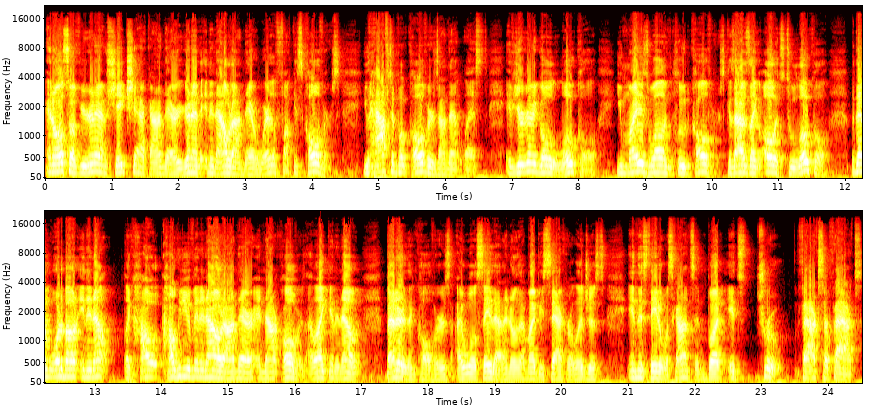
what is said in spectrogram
And also, if you're gonna have Shake Shack on there, you're gonna have In and Out on there. Where the fuck is Culver's? You have to put Culver's on that list. If you're gonna go local, you might as well include Culver's. Because I was like, oh, it's too local. But then what about In and Out? Like how how can you have In and Out on there and not Culver's? I like In and Out better than Culver's. I will say that. I know that might be sacrilegious in the state of Wisconsin, but it's true. Facts are facts.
